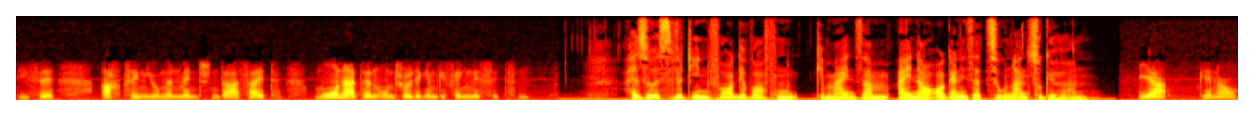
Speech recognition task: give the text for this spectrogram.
diese 18 jungen Menschen da seit Monaten unschuldig im Gefängnis sitzen. Also es wird ihnen vorgeworfen, gemeinsam einer Organisation anzugehören. Ja, genau.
